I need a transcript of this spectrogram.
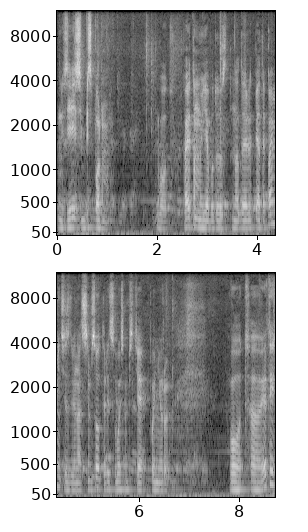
здесь бесспорно. Вот. Поэтому я буду на DLR5 памяти с 12700 3080 планирую. Вот. А этой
